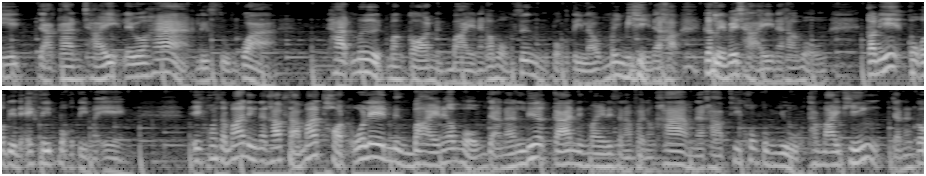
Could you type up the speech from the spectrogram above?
นี้จากการใช้เลเวล 5 หรือสูงกว่าธาตุมืดมังกร1ใบนะครับผมซึ่งปกติแล้วไม่มีนะครับ ก็เลยไม่ใช้นะครับผมตอนนี้ปกติจะ exceed ปกติมาเอง อีกความสามารถหนึ่งนะครับสามารถถอดโอเล่หนึ่งใบนะครับผม จากนั้นเลือกการหนึ่งใบในสนามฝ่ายตรงข้ามนะครับที่ควบคุมอยู่ทำลายทิ้ง จากนั้นก็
